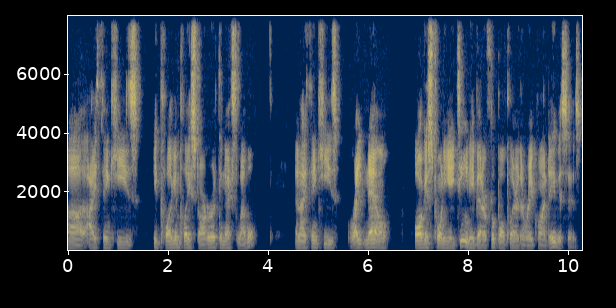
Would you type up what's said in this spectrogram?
Uh, I think he's a plug and play starter at the next level. And I think he's right now, August 2018, a better football player than Raekwon Davis is.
